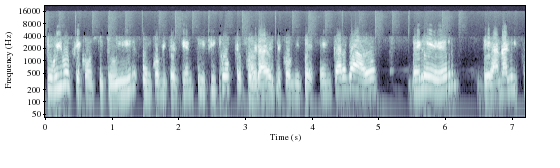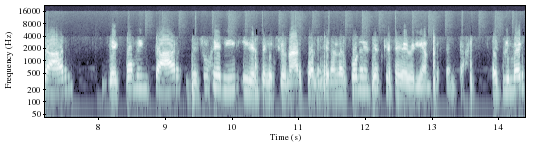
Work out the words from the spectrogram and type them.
tuvimos que constituir un comité científico que fuera ese comité encargado de leer, de analizar, de comentar, de sugerir y de seleccionar cuáles eran las ponencias que se deberían presentar. El primer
